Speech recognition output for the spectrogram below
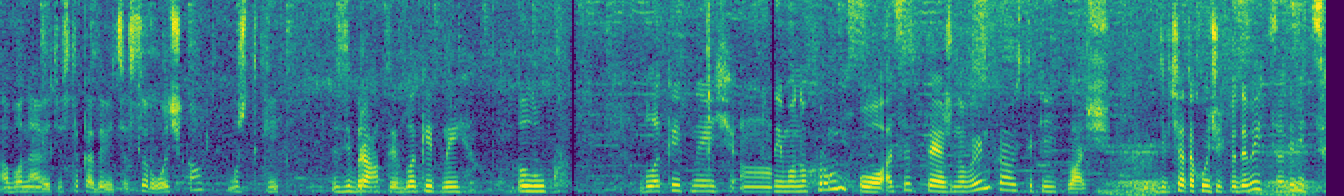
Або навіть ось така, дивіться, сорочка. Може такий зібрати блакитний лук. Блакитний а, монохром. О, а це теж новинка, ось такий плащ. Дівчата хочуть подивитися, дивіться.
